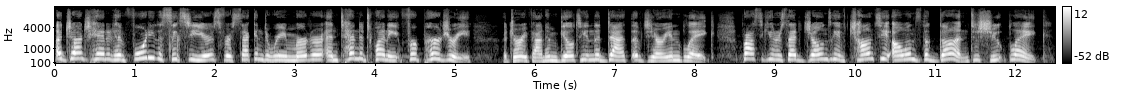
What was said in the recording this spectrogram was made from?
A judge handed him 40 to 60 years for second degree murder and 10 to 20 for perjury. A jury found him guilty in the death of Je'Rean Blake. Prosecutors said Jones gave Chauncey Owens the gun to shoot Blake.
